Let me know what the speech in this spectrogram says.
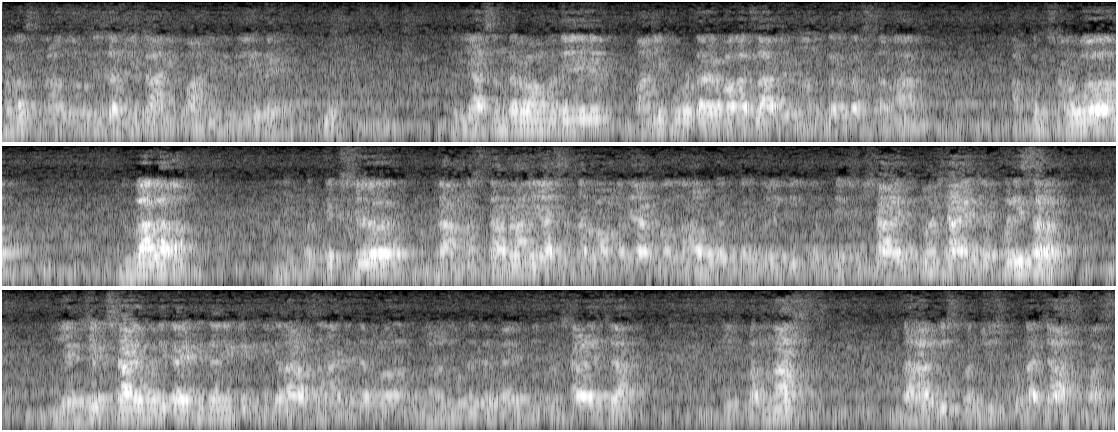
खरंच नळजोडणी झाली का आणि पाणी तिथे येत आहे? तर या संदर्भामध्ये पाणी पुरवठा विभागाचं अभिनंदन करत असताना आपण सर्व विभागाला आणि प्रत्यक्ष ग्रामस्थांना या संदर्भामध्ये आपण अवगत करतोय की प्रत्यक्ष शाळेत किंवा शाळेच्या परिसरात एक्झॅक्ट शाळेमध्ये काही ठिकाणी टेक्निकल अडचण आहे त्याच्यामुळे नळ जोडले देता येत नाही. पण शाळेच्या एक पन्नास दहा वीस पंचवीस फुटाच्या आसपास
